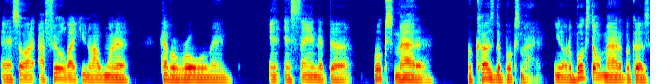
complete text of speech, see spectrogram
And so I, I feel like you know I want to have a role in, in in saying that the books matter because the books matter. You know, the books don't matter because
